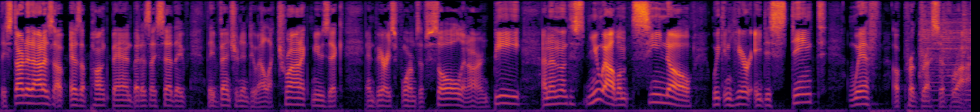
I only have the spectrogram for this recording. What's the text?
They started out as a, as a punk band, but as I said, they've, they've ventured into electronic music and various forms of soul and R&B. And on this new album, See No, we can hear a distinct whiff of progressive rock.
